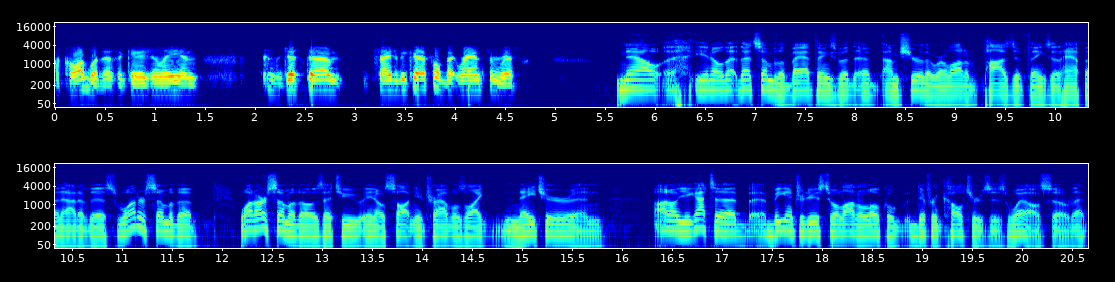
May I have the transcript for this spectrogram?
a club with us occasionally, and just um, tried to be careful, but ran some risks. Now, you know that that's some of the bad things, but uh, I'm sure there were a lot of positive things that happened out of this. What are some of the, what are some of those that you you know sought in your travels, like nature and, I don't know, you got to be introduced to a lot of local different cultures as well. So that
